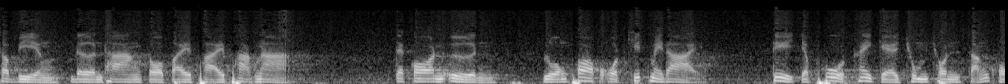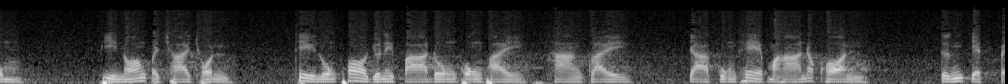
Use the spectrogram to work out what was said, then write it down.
สเสบียงเดินทางต่อไปภายภาคหน้า แต่ก่อนอื่นหลวงพ่อก็อดคิดไม่ได้ ที่จะพูดให้แก่ชุมชนสังคม พี่น้องประชาชน ที่หลวงพ่ออยู่ในป่าดงพงไพ่ห่างไกลจากกรุงเทพมหานคร ถึงเจ็ดแป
